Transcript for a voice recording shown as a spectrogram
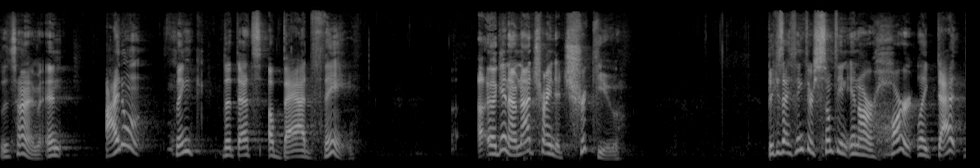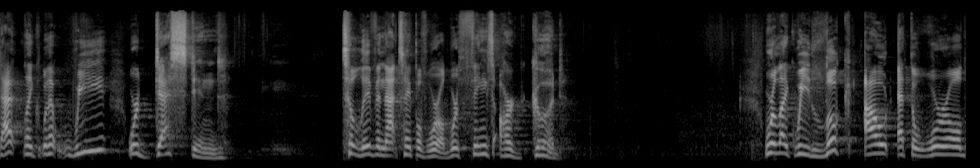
the time. And I don't think that that's a bad thing. Again, I'm not trying to trick you. Because I think there's something in our heart like that, that, like that we were destined to live in that type of world where things are good. We're like we look out at the world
